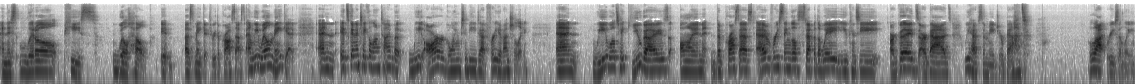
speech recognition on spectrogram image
and this little piece will help it us make it through the process, and we will make it. And it's going to take a long time, but we are going to be debt free eventually. And we will take you guys on the process every single step of the way. You can see our goods, our bads. We have some major bads. a lot recently.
